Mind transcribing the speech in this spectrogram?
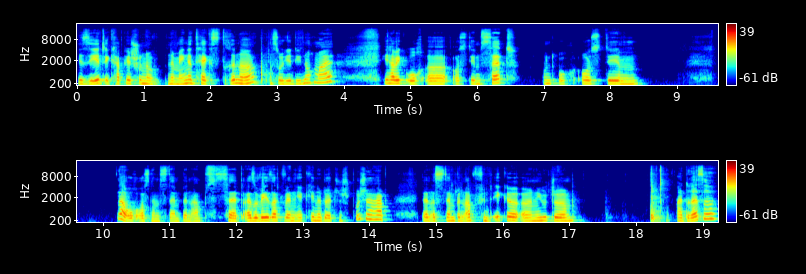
ihr seht, ich habe hier schon eine, eine, Menge Text drinne. Achso, hier die nochmal. Die habe ich auch äh, aus dem Set und auch aus dem, na, auch aus einem Stampin' Up Set. Also wie gesagt, wenn ihr keine deutschen Sprüche habt, dann ist Stampin' Up, finde ich, äh, eine gute Adresse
